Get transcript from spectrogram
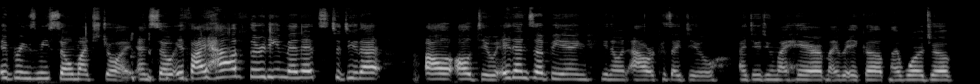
It brings me so much joy. And so if I have 30 minutes to do that, I'll, I'll do it. It ends up being, you know, an hour because I do, I do do my hair, my makeup, my wardrobe.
